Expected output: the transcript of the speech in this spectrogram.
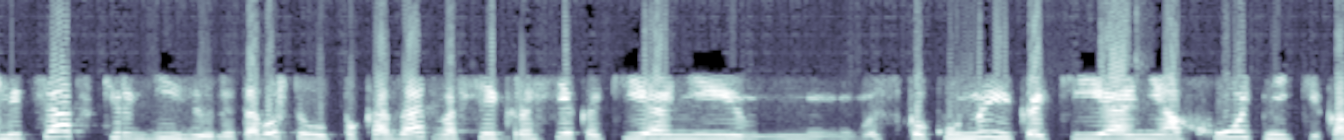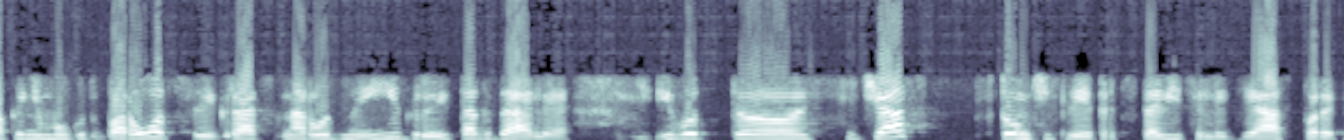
летят в Киргизию для того, чтобы показать во всей красе, какие они скакуны, какие они охотники, как они могут бороться, играть в народные игры и так далее. И вот э, сейчас том числе и представители диаспоры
